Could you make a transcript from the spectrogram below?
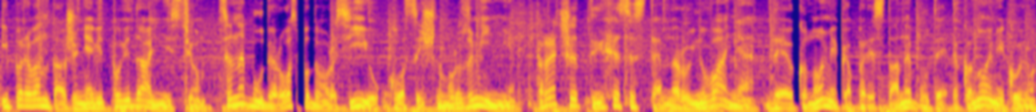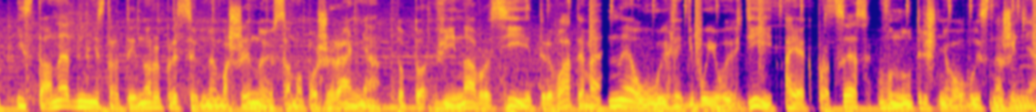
і перевантаження відповідальністю. Це не буде розпадом Росії у класичному розумінні, радше тихе системне руйнування, де економіка перестане бути економікою і стане адміністративно-репресивною машиною самопожирання. Тобто війна в Росії триватиме не у вигляді бойових дій, а як процес внутрішнього виснаження.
